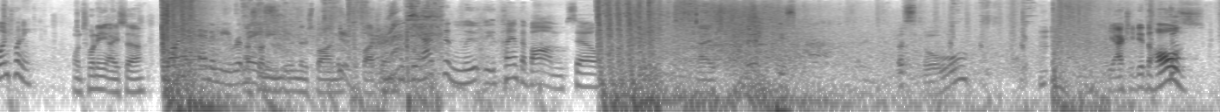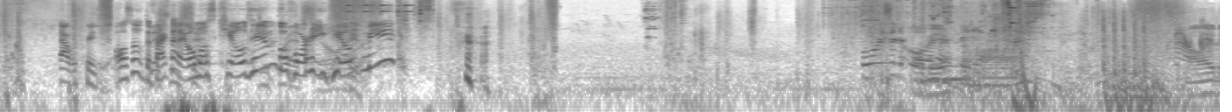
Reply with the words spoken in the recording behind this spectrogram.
120. 120 ISO. One enemy Last one remaining. in their spawn. Flashing. We had to loot, we plant the bomb, so. Nice. Let's go. He actually did the halls. That was crazy. Also, the fact that I almost killed him before he killed me. Poison All orb B. emitting. Mollied.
